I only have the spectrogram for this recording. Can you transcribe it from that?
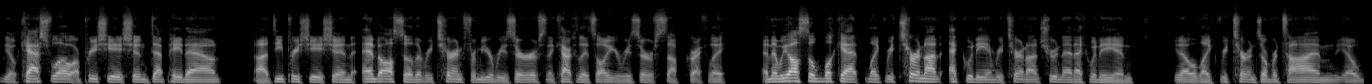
you know cash flow, appreciation, debt pay down, uh, depreciation, and also the return from your reserves, and it calculates all your reserve stuff correctly. And then we also look at like return on equity and return on true net equity and you know, like returns over time, you know,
